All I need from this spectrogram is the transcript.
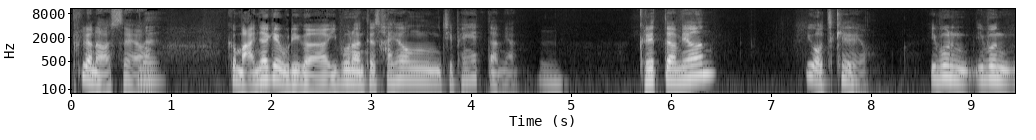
풀려 나왔어요. 네. 그 만약에 우리가 이분한테 사형 집행했다면, 음. 그랬다면 이거 어떻게 돼요? 이분은 이분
